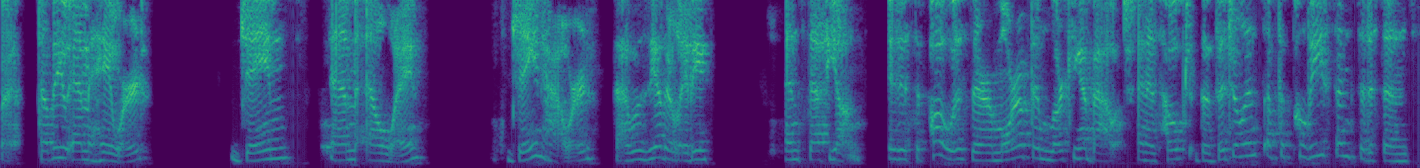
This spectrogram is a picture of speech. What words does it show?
but WM Hayward, James M. Elway, Jane Howard, that was the other lady, and Seth Young. It is supposed there are more of them lurking about, and is hoped the vigilance of the police and citizens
